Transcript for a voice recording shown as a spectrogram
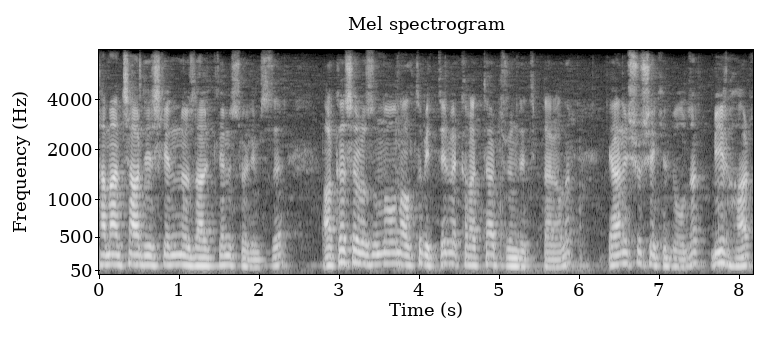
hemen char değişkeninin özelliklerini söyleyeyim size. Arkadaşlar uzunluğu 16 bittir ve karakter türünde tipler alır. Yani şu şekilde olacak. Bir harf,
